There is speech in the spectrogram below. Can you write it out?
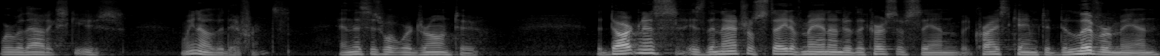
We're without excuse. We know the difference. And this is what we're drawn to. The darkness is the natural state of man under the curse of sin, but Christ came to deliver men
